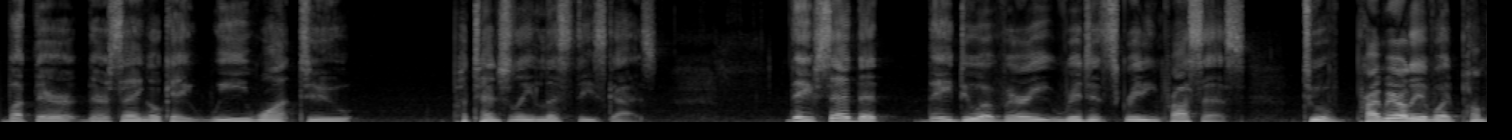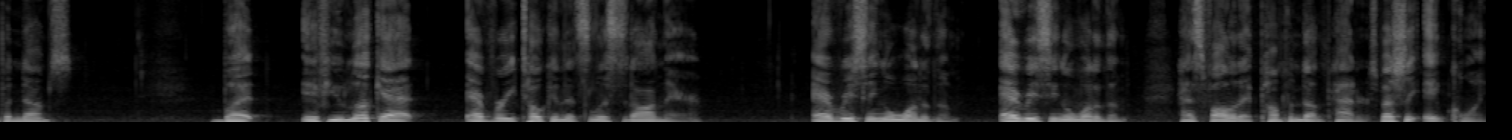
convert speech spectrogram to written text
but they're they're saying, okay, we want to potentially list these guys. They've said that they do a very rigid screening process to primarily avoid pump and dumps. But if you look at every token that's listed on there, every single one of them, every single one of them has followed a pump and dump pattern, especially ApeCoin,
